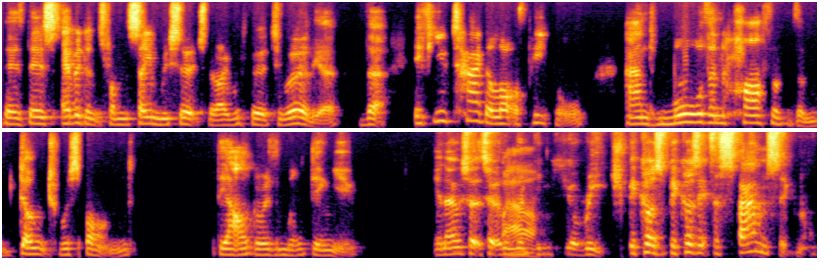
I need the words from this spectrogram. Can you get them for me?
there's there's evidence from the same research that I referred to earlier that if you tag a lot of people and more than half of them don't respond, the algorithm will ding you. You know, so so it'll wow. reduce your reach because because it's a spam signal.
